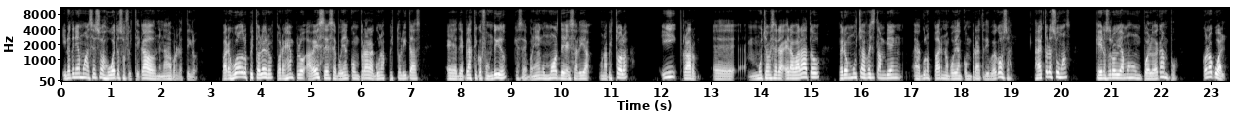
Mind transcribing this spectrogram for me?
y no teníamos acceso a juguetes sofisticados ni nada por el estilo. Para el juego de los pistoleros, por ejemplo, a veces se podían comprar algunas pistolitas eh, de plástico fundido que se ponían en un molde y salía una pistola. Y claro, eh, muchas veces era, era, barato, pero muchas veces también algunos padres no podían comprar este tipo de cosas. A esto le sumas que nosotros vivíamos en un pueblo de campo. Con lo cual,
